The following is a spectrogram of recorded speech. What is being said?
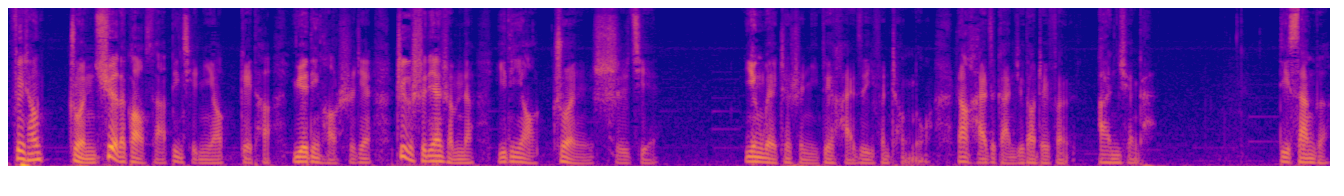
非常准确的告诉他，并且你要给他约定好时间。这个时间什么呢？一定要准时接，因为这是你对孩子一份承诺，让孩子感觉到这份安全感。第三个，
